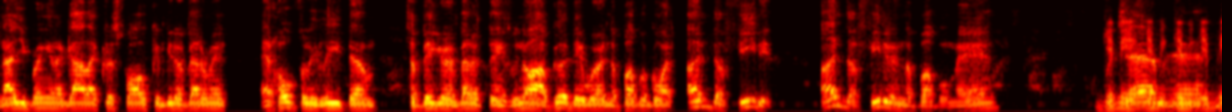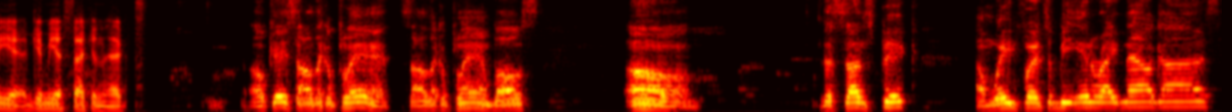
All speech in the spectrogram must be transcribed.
Now you bring in a guy like Chris Paul who can be the veteran and hopefully lead them to bigger and better things. We know how good they were in the bubble, going undefeated, undefeated in the bubble, man. Give me, yeah, give me, man. give me, give me, a, give me a second, X. Okay, sounds like a plan. Sounds like a plan, boss. Um, the Suns pick. I'm waiting for it to be in right now, guys.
